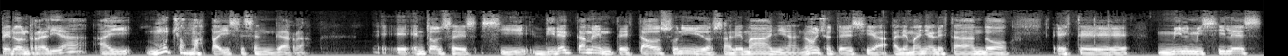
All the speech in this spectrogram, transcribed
Pero en realidad hay muchos más países en guerra. Eh, entonces, si directamente Estados Unidos, Alemania, ¿no? Yo te decía, Alemania le está dando este mil misiles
